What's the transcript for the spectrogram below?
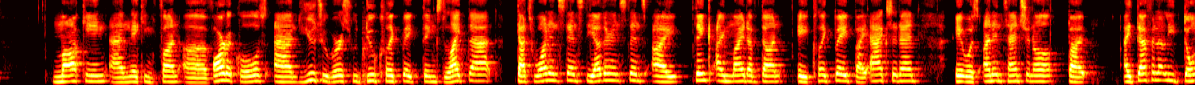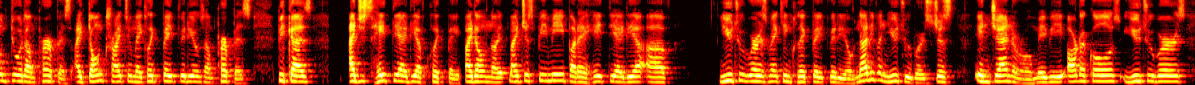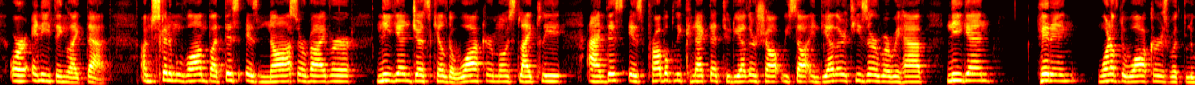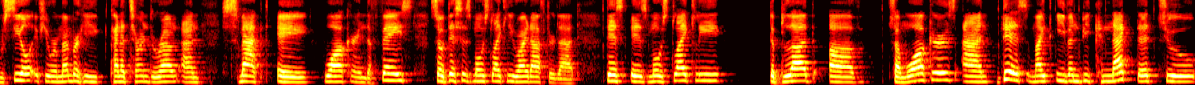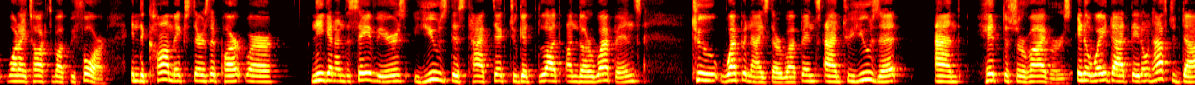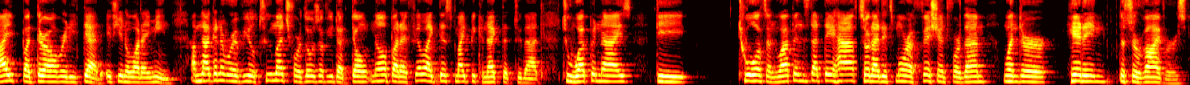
mocking and making fun of articles and YouTubers who do clickbait things like that. That's one instance. The other instance, I think I might have done a clickbait by accident. It was unintentional, but I definitely don't do it on purpose. I don't try to make clickbait videos on purpose because I just hate the idea of clickbait. I don't know, it might just be me, but I hate the idea of YouTubers making clickbait video. Not even YouTubers, just in general. Maybe articles, YouTubers, or anything like that. I'm just gonna move on, but this is not Survivor. Negan just killed a walker, most likely. And this is probably connected to the other shot we saw in the other teaser where we have Negan hitting one of the walkers with Lucille. If you remember, he kind of turned around and smacked a walker in the face. So this is most likely right after that. This is most likely the blood of some walkers, and this might even be connected to what I talked about before. In the comics, there's a part where Negan and the Saviors use this tactic to get blood on their weapons, to weaponize their weapons, and to use it and hit the survivors in a way that they don't have to die, but they're already dead, if you know what I mean. I'm not going to reveal too much for those of you that don't know, but I feel like this might be connected to that, to weaponize the tools and weapons that they have so that it's more efficient for them when they're hitting the survivors.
